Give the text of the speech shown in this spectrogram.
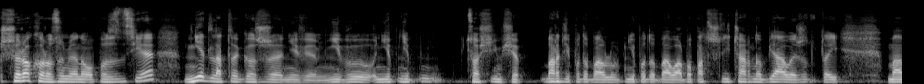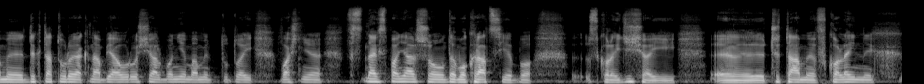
szeroko rozumianą opozycję, nie dlatego, że nie wiem, nie był, nie, nie, coś im się bardziej podobało lub nie podobało, albo patrzyli czarno-białe, że tutaj mamy dyktaturę jak na Białorusi, albo nie, mamy tutaj właśnie w- najwspanialszą demokrację, bo z kolei dzisiaj e, czytamy w kolejnych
